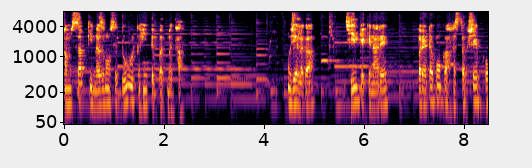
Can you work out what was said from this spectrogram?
हम सब की नज़रों से दूर कहीं तिब्बत में था। मुझे लगा, झील के किनारे पर्यटकों का हस्तक्षेप हो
